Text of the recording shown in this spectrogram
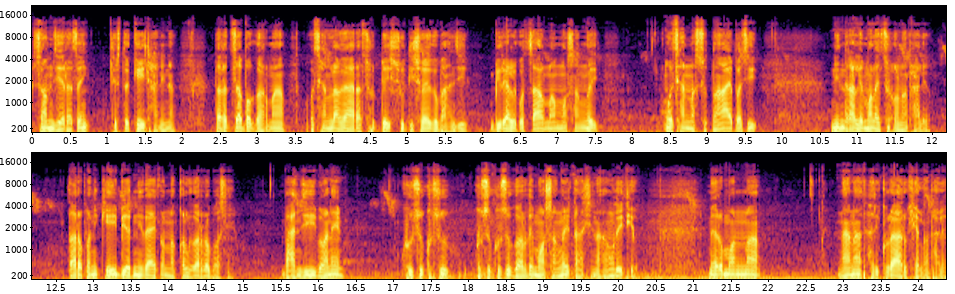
सम्झिएर चाहिँ त्यस्तो केही ठानिनँ। तर जब घरमा ओछ्यान लगाएर छुट्टै सुतिसकेको भान्जी बिरालोको चालमा मसँगै ओछ्यानमा सुत्न आएपछि निन्द्राले मलाई छोड्न थाल्यो। तर पनि केही बेर निधाएको नक्कल गरेर बसेँ। भान्जी भने खुसु खुसु खुसु खुसु गर्दै मसँगै टाँसिन आउँदै थियो। मेरो मनमा नाना थरी कुराहरू खेल्न थाल्यो।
